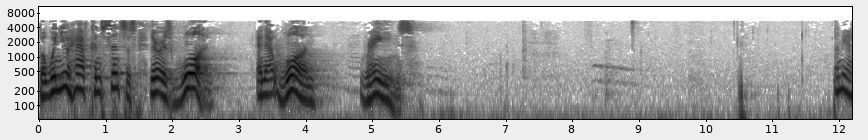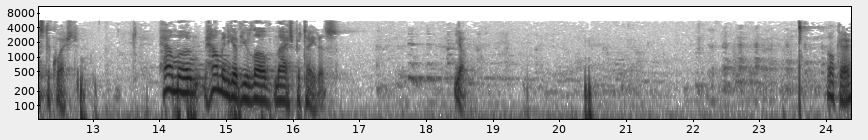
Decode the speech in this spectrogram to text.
But when you have consensus, there is one. And that one reigns. Let me ask a question. How many of you love mashed potatoes? Okay.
